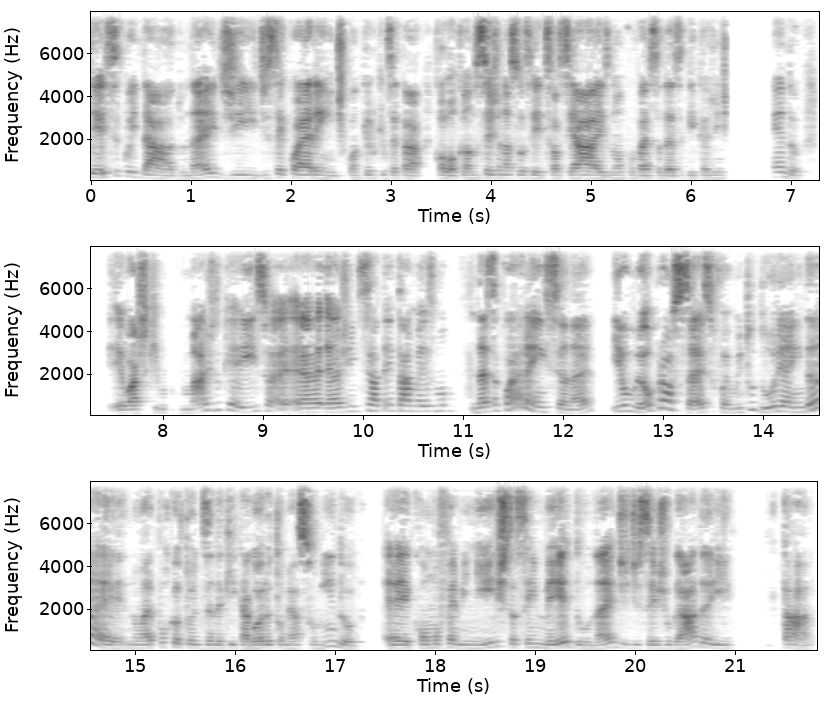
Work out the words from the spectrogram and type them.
ter esse cuidado, né, de, de ser coerente com aquilo que você está colocando, seja nas suas redes sociais, numa conversa dessa aqui que a gente está tendo, eu acho que mais do que isso é, é, é, a gente se atentar mesmo nessa coerência, né? E o meu processo foi muito duro e ainda é. Não é porque eu estou dizendo aqui que agora eu estou me assumindo é, como feminista, sem medo, né, de, de ser julgada e tá,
